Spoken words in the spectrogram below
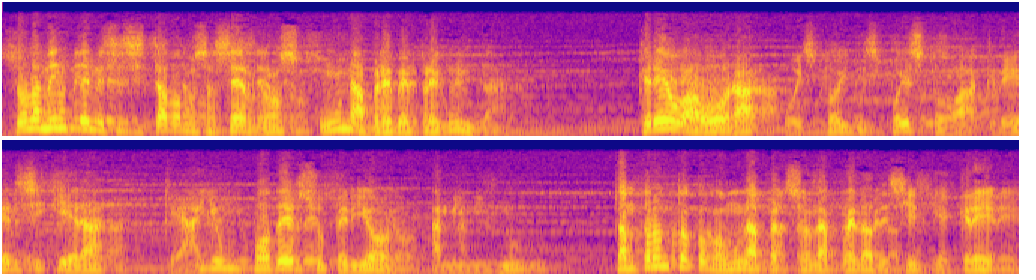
Solamente necesitábamos hacernos una breve pregunta. ¿Creo ahora, o estoy dispuesto a creer siquiera, que hay un poder superior a mí mismo? Tan pronto como una persona pueda decir que cree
